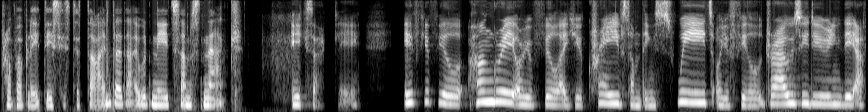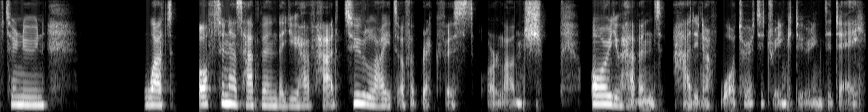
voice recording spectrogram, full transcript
probably this is the time that i would need some snack. Exactly if you feel hungry or you feel like you crave something sweet or you feel drowsy during the afternoon what often has happened that you have had too light of a breakfast or lunch, or you haven't had enough water to drink during the day.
